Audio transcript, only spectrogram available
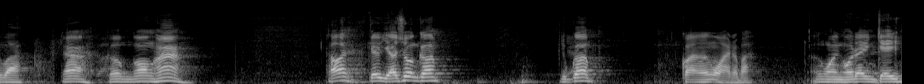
thưa ba Chà, cơm ngon ha. Thôi, kêu vợ xuống ăn cơm. Dùng cơm. Con ăn ở ngoài rồi ba. Ở ngoài ngồi đây làm chi?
